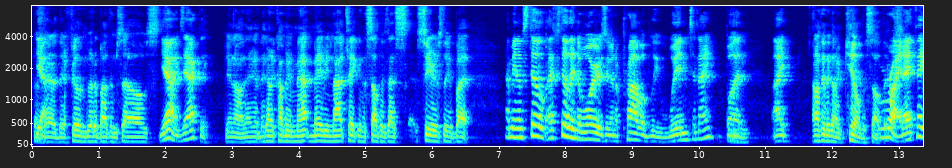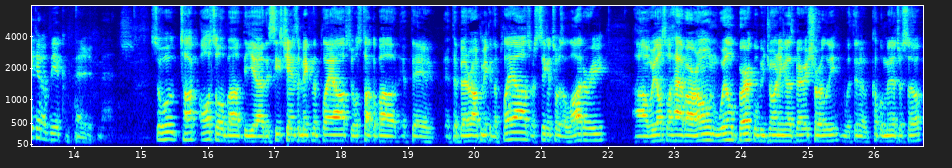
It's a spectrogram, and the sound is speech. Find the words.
'Cause Yeah. they're they're feeling good about themselves. yeah, exactly. You know, they're, they're gonna come in ma- maybe not taking the Celtics as seriously, but I mean, I'm still I still think the Warriors are going to probably win tonight, but Mhm. I I don't think they're gonna kill the Celtics. Right, I think it'll be a competitive match. So we'll talk also about the uh, the C's chance of making the playoffs. We'll talk about if they if they're better off making the playoffs or sticking towards the lottery. Uh, we also have our own Will Burke will be joining us very shortly, within a couple minutes or so,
